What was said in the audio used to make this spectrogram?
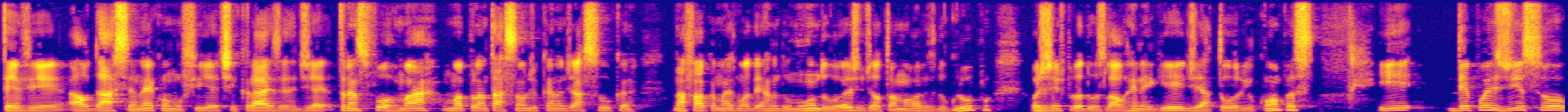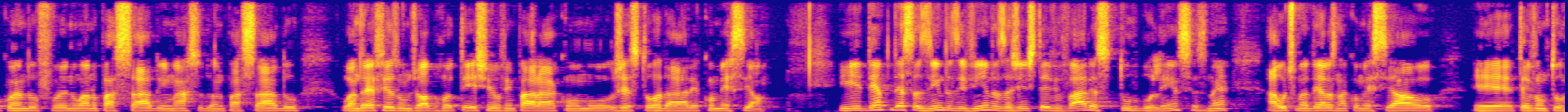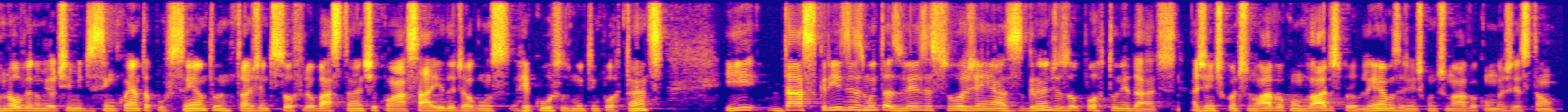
teve a audácia, né, como Fiat e Chrysler, de transformar uma plantação de cana-de-açúcar na fábrica mais moderna do mundo hoje, de automóveis do grupo. Hoje a gente produz lá o Renegade, a Toro e o Compass. E depois disso, quando foi no ano passado, em março do ano passado, o André fez um job rotation e eu vim parar como gestor da área comercial. E dentro dessas indas e vindas, a gente teve várias turbulências, né? A última delas na comercial é, teve um turnover no meu time de 50%, então a gente sofreu bastante com a saída de alguns recursos muito importantes. E das crises, muitas vezes, surgem as grandes oportunidades. A gente continuava com vários problemas, a gente continuava com uma gestão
